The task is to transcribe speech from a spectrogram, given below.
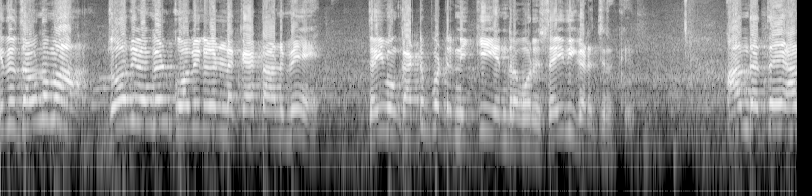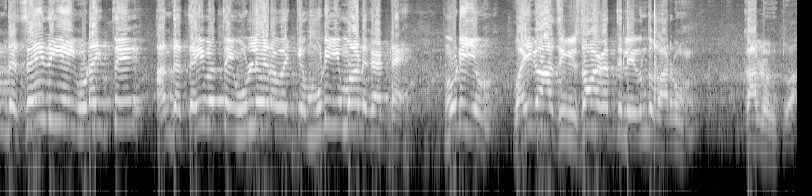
இது சம்பந்தமா ஜோதிடங்கள் கோவில்களில் கேட்டாலுமே தெய்வம் கட்டுப்பட்டு நிக்கி என்ற ஒரு செய்தி கிடைச்சிருக்கு. அந்த அந்த செய்தியை உடைத்து அந்த தெய்வத்தை உள்ளேற வைக்க முடியுமான்னு கேட்டேன். முடியும். வைகாசி விசாகத்தில் இருந்து வரும். கால் வந்துட்டு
